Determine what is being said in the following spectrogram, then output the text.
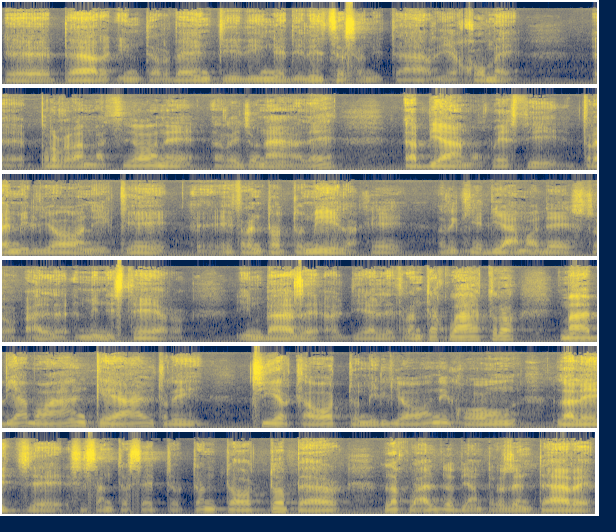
eh, per interventi in edilizia sanitaria come eh, programmazione regionale, abbiamo questi 3 milioni che, eh, e 38 mila che richiediamo adesso al Ministero in base al DL 34, ma abbiamo anche altri circa 8 milioni con la legge 6788 per la quale dobbiamo presentare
